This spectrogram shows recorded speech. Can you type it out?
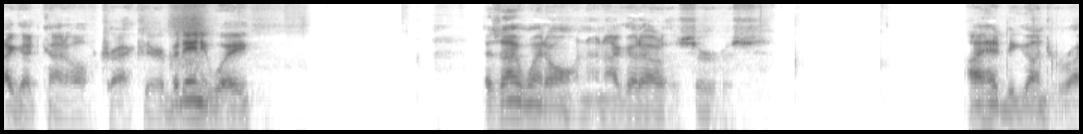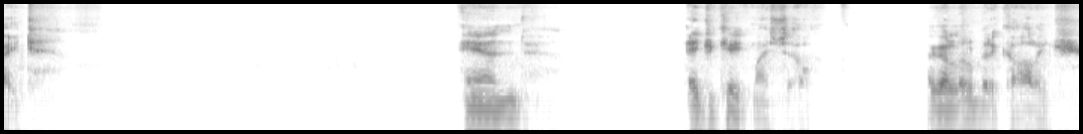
I got kind of off track there. But anyway, as I went on and I got out of the service, I had begun to write. And educate myself. I got a little bit of college.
